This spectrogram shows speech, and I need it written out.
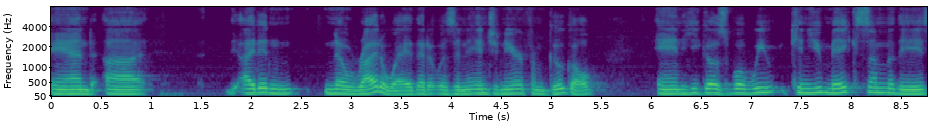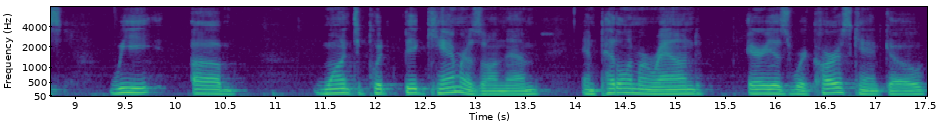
and uh, I didn't know right away that it was an engineer from Google, and he goes, "Well, we can you make some of these? We um, want to put big cameras on them and pedal them around areas where cars can't go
